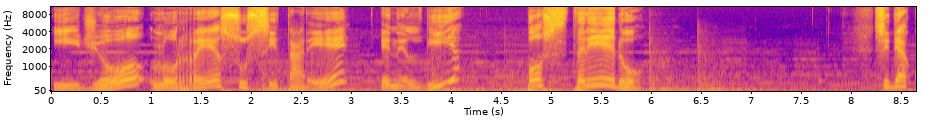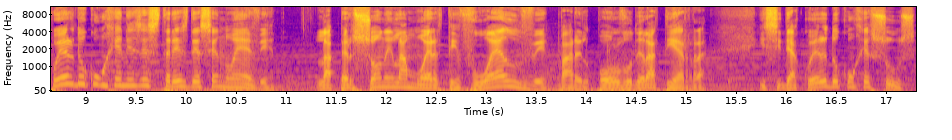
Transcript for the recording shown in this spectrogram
y yo lo resucitaré en el día postrero. Si de acuerdo con Génesis 3:19, la persona en la muerte vuelve para el polvo de la tierra, y si de acuerdo con Jesús,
